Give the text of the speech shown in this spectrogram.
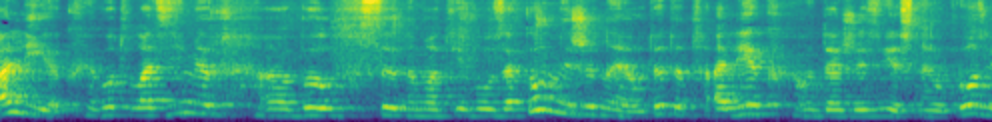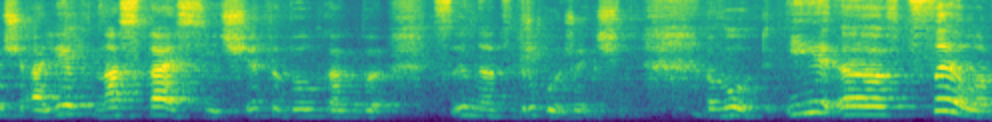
Олег. Вот Владимир э, был сыном от его законной жены, а вот этот Олег, даже известное его прозвище, Олег Настасич, это был как бы сын от другой женщины. Вот. И э, в целом,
